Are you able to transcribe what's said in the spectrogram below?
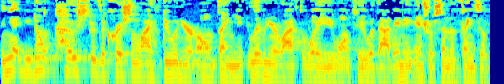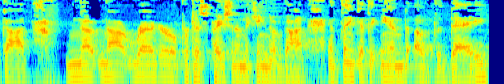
And yet you don't coast through the Christian life doing your own thing, living your life the way you want to without any interest in the things of God. No, not regular participation in the kingdom of God and think at the end of the day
